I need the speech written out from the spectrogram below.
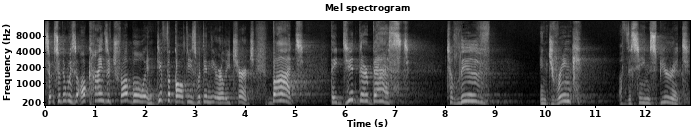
So, so there was all kinds of trouble and difficulties within the early church. But they did their best to live and drink of the same spirit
